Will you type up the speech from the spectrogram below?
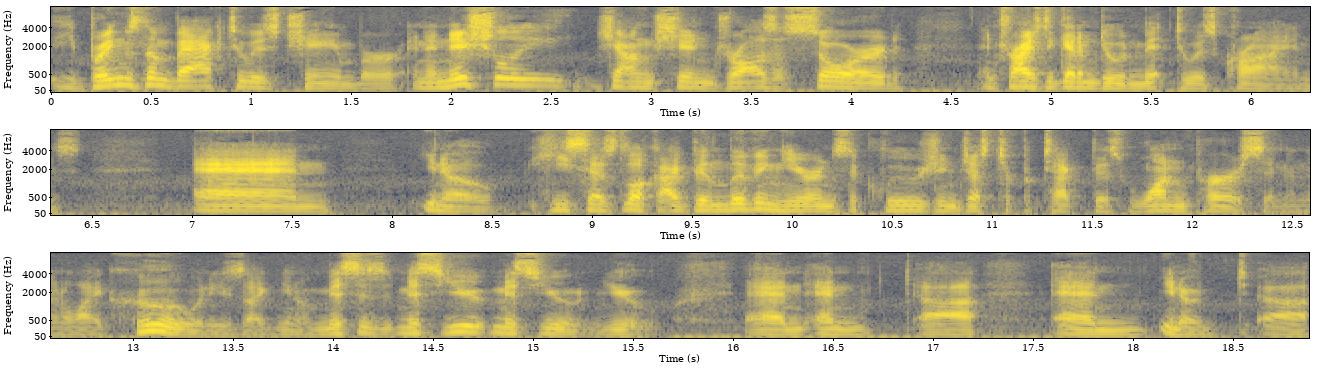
he brings them back to his chamber, and initially Jianxin draws a sword and tries to get him to admit to his crimes. And you know, he says, "Look, I've been living here in seclusion just to protect this one person." And they're like, "Who?" And he's like, "You know, Mrs. Miss you, Miss Yoon, you." And and uh, and you know, uh,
